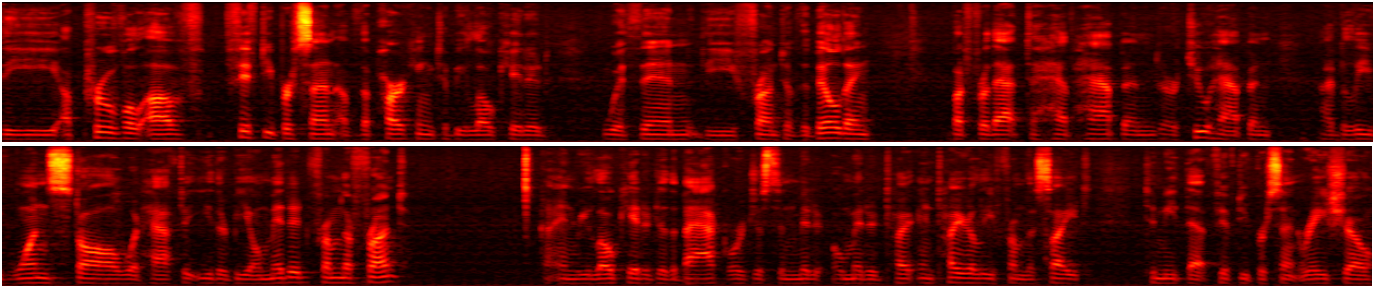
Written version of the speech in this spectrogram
the approval of fifty percent of the parking to be located within the front of the building. But for that to have happened, or to happen, I believe one stall would have to either be omitted from the front uh, and relocated to the back, or just omitted entirely from the site to meet that fifty percent ratio.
